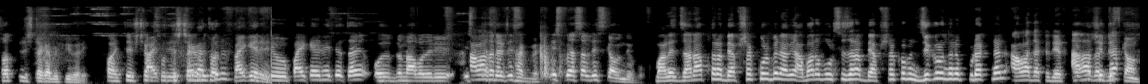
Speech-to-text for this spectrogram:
ছত্রিশ টাকা বিক্রি করি। পঁয়ত্রিশ টাকা পাইকারি। পাইকারি নিতে চাই জন্য আমাদের আলাদা রেট থাকবে। স্পেশাল ডিসকাউন্ট দেবো। মানে যারা আপনারা ব্যবসা করবেন আমি আবারও বলছি যারা ব্যবসা করবেন যে কোনো ধরনের প্রোডাক্ট নেন আলাদা একটা রেট আলাদা ডিসকাউন্ট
